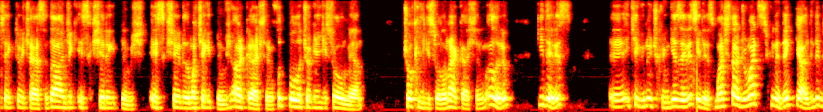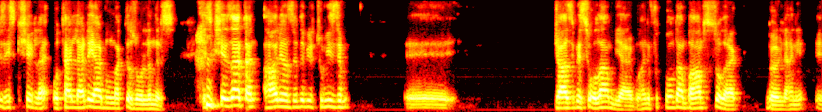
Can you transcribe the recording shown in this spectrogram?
sektör içerisinde daha önceki Eskişehir'e gitmemiş, Eskişehir'de de maça gitmemiş arkadaşlarım, futbolla çok ilgisi olmayan, çok ilgisi olan arkadaşlarımı alırım. Gideriz. E, iki gün, üç gün gezeriz, geliriz. Maçlar cumartesi güne denk geldiğinde biz Eskişehir'le otellerde yer bulmakta zorlanırız. Eskişehir zaten hali hazırda bir turizm e, cazibesi olan bir yer bu. Hani futboldan bağımsız olarak böyle hani e,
